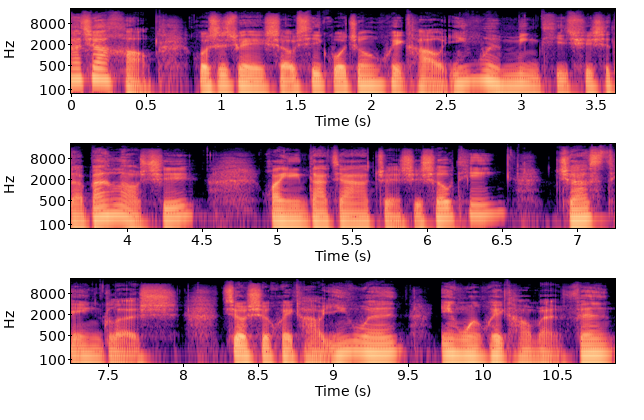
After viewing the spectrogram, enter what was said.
大家好，我是最熟悉国中会考英文命题趋势的班老师，欢迎大家准时收听 Just English，就是会考英文，英文会考满分。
